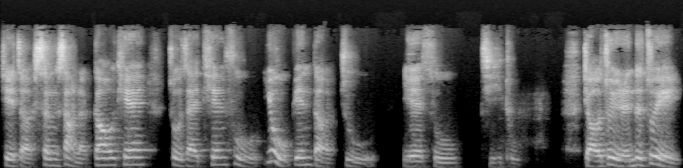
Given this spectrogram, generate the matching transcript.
借着升上了高天，坐在天父右边的主耶稣基督，叫罪人的罪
